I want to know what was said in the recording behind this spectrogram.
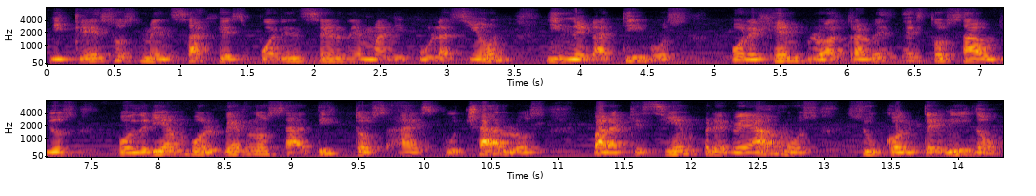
y que esos mensajes pueden ser de manipulación y negativos. Por ejemplo, a través de estos audios podrían volvernos adictos a escucharlos para que siempre veamos su contenido.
